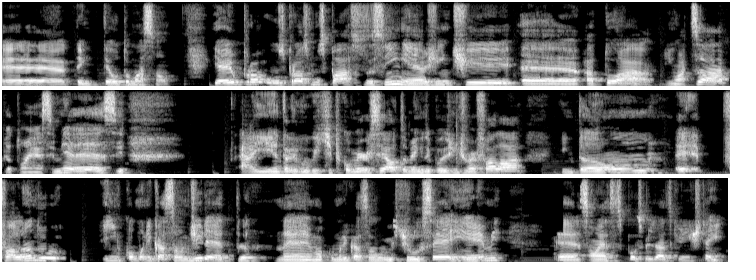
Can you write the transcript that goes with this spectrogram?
É, tem que ter automação. E aí o, os próximos passos, assim, é a gente é, atuar em WhatsApp, atuar em SMS, aí entra a equipe comercial também, que depois a gente vai falar. Então, é, falando em comunicação direta, né? Uma comunicação estilo CRM, é, são essas possibilidades que a gente tem.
